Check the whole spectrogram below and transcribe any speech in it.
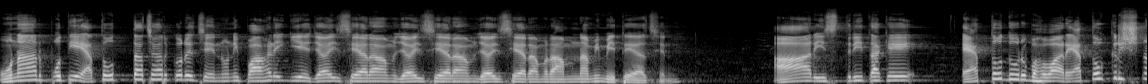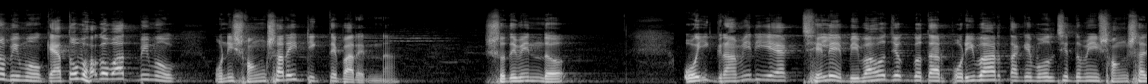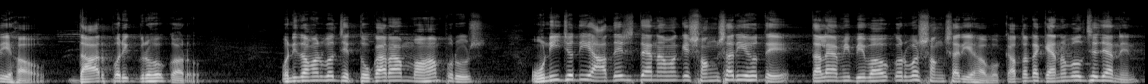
ওনার প্রতি এত অত্যাচার করেছেন, উনি পাহাড়ে গিয়ে জয় সিয়ারাম জয় সিয়ারাম জয় সিয়ারাম, রাম নামই মেতে আছেন। আর স্ত্রী তাকে এত দুর্ভবার এত কৃষ্ণ বিমুখ, এত ভগবত বিমুখ, উনি সংসারেই টিকতে পারেন না। সুদীবৃন্দ ওই গ্রামেরই এক ছেলে বিবাহযোগ্য, তার পরিবার তাকে বলছে, তুমি সংসারী হও, দ্বার পরিগ্রহ করো। উনি তখন বলছে, তোকারাম মহাপুরুষ, উনি যদি আদেশ দেন আমাকে সংসারী হতে, তাহলে আমি বিবাহ করব, সংসারী হব। কথাটা কেন বলছে জানেন?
